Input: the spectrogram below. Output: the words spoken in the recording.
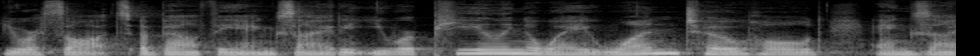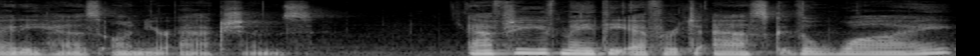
your thoughts about the anxiety, you are peeling away one toehold anxiety has on your actions. After you've made the effort to ask the why,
